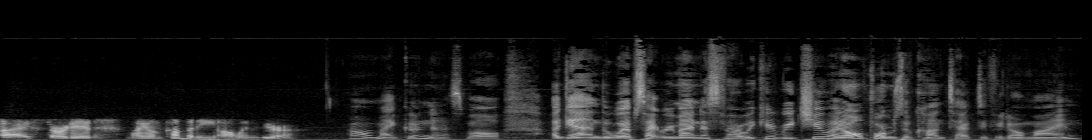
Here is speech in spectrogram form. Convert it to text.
I started my own company, Awen Vera. Oh my goodness. Well, again, the website remind us of how we could reach you and all forms of contact if you don't mind.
